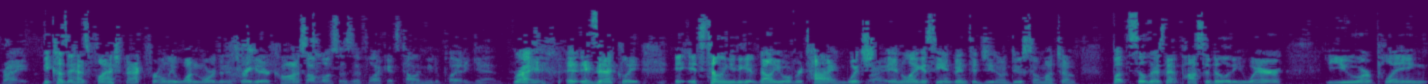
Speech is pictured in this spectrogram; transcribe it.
Right. because it has flashback for only one more than its regular cost. It's almost as if like it's telling you to play it again. Right, I- exactly. It- It's telling you to get value over time, which Right. in Legacy and Vintage you don't do so much of. But still, there's that possibility where you are playing.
